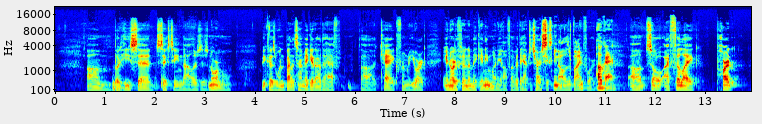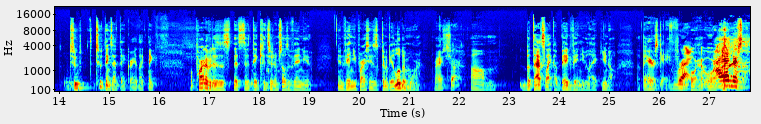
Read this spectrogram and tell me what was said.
Um, but he said sixteen dollars is normal because when by the time they get out the other half uh, keg from New York, in order for them to make any money off of it, they have to charge sixteen dollars a pint for it. Okay. Um, so I feel like part two two things I think right like think well part of it is is that they consider themselves a venue, and venue pricing is going to be a little bit more right. Sure. Um, but that's like a big venue, like you know, a Bears game, Right. Or or I understand.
